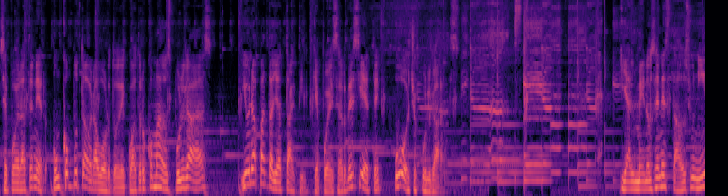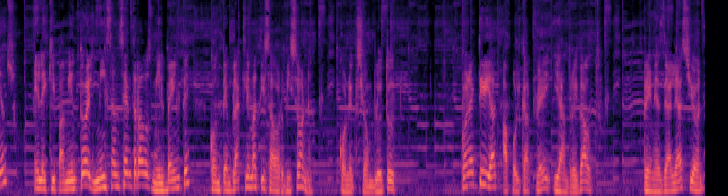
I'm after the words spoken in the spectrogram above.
se podrá tener un computador a bordo de 4,2 pulgadas y una pantalla táctil que puede ser de 7 u 8 pulgadas. Y al menos en Estados Unidos, el equipamiento del Nissan Sentra 2020 contempla climatizador Bisona, conexión Bluetooth, conectividad Apple CarPlay y Android Auto, rines de aleación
